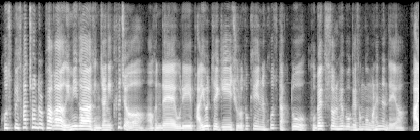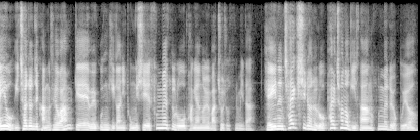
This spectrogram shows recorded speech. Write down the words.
코스피 4천 돌파가 의미가 굉장히 크죠. 어, 근데 우리 바이오텍이 주로 속해 있는 코스닥도 900선 회복에 성공을 했는데요. 바이오 2차전지 강세와 함께 외국인 기관이 동시에 순매수로 방향을 맞춰줬습니다. 개인은 차익 실현으로 8천억 이상 순매도였고요.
